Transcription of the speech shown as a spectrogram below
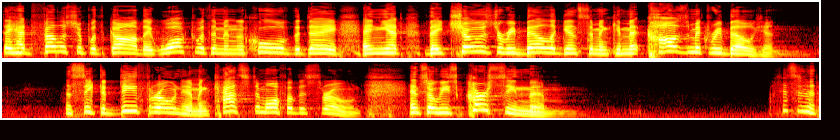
they had fellowship with God, they walked with Him in the cool of the day, and yet they chose to rebel against Him and commit cosmic rebellion and seek to dethrone him and cast him off of his throne. And so he's cursing them. But isn't it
